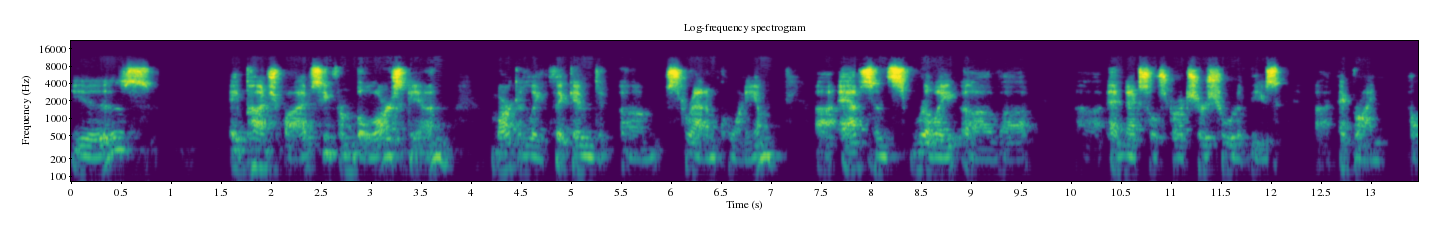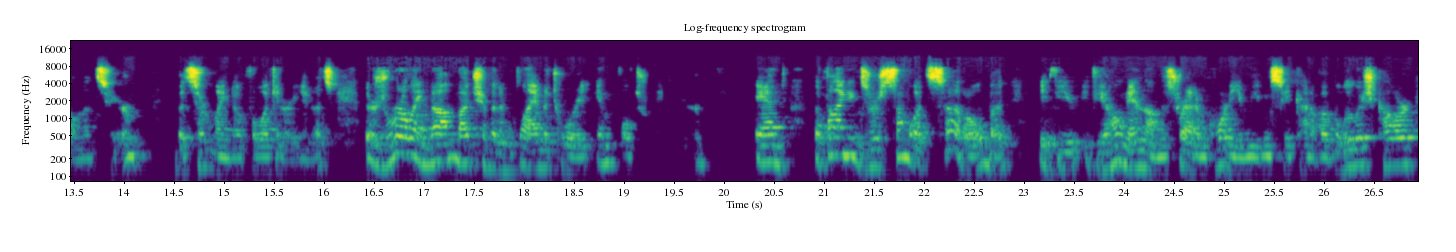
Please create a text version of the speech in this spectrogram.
is a punch biopsy from volar skin, markedly thickened um, stratum corneum, uh, absence really of uh, uh, adnexal structure short of these uh, eccrine elements here, but certainly no follicular units. There's really not much of an inflammatory infiltrate here. And the findings are somewhat subtle, but if you if you hone in on the stratum corneum, you can see kind of a bluish color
